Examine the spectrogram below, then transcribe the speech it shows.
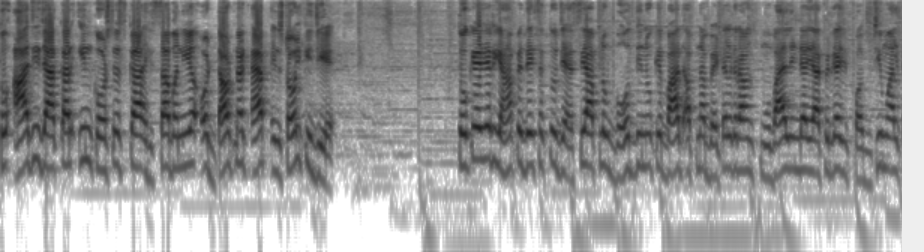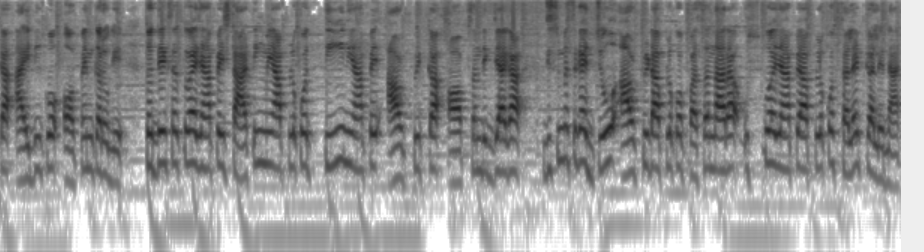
तो आज ही जाकर इन कोर्सेज का हिस्सा बनिए और डाउटनट ऐप इंस्टॉल कीजिए। तो क्या यार, यहाँ पे देख सकते हो, जैसे आप लोग बहुत दिनों के बाद अपना बैटल ग्राउंड मोबाइल इंडिया या फिर पबजी मॉल का आईडी को ओपन करोगे तो देख सकते हो यहाँ पे स्टार्टिंग में आप लोग को तीन यहाँ पे आउटफिट का ऑप्शन दिख जाएगा, जिसमें से गए जो आउटफिट आप लोग को पसंद आ रहा है उसको यहाँ पे आप लोग को सेलेक्ट कर लेना है।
